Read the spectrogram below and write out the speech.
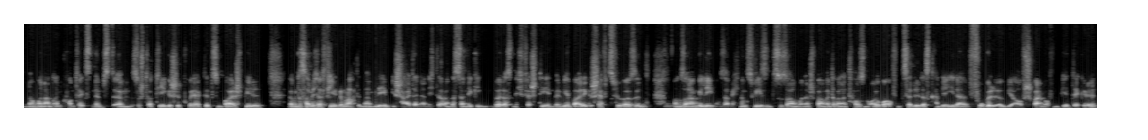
nochmal einen anderen Kontext nimmst, ähm, so strategische Projekte zum Beispiel, ähm, das habe ich ja viel gemacht in meinem Leben, die scheitern ja nicht daran, dass deine Gegenüber das nicht verstehen. Wenn wir beide Geschäftsführer sind mhm. und sagen, wir legen unser Rechnungswesen zusammen und dann sparen wir 300.000 Euro auf den Zettel, das kann dir jeder Vogel irgendwie aufschreiben auf dem Bierdeckel.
